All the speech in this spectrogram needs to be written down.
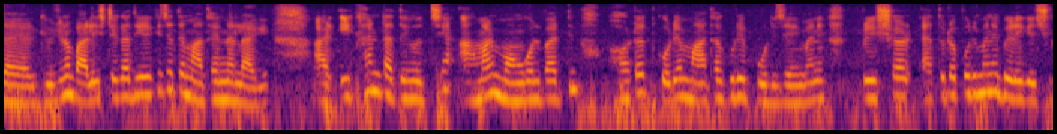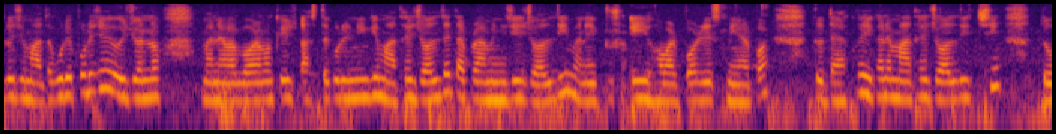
যায় আর কি। ওই জন্য বালিশ টেকা দিয়ে রেখে যাতে মাথায় না লাগে। আর এখানটাতে হচ্ছে আমার মঙ্গলবার দিন হঠাৎ করে মাথা ঘুরে পড়ে যায়। মানে প্রেশার এতটা পরিমাণে বেড়ে গেছিল যে মাথা ঘুরে পড়ে যায়, ওই জন্য মানে আমার বর আমাকে আস্তে করে নিয়ে গিয়ে মাথায় জল দেয়, তারপর আমি নিজেই জল দিই মানে একটু এই হওয়ার পর রেস্ট নেওয়ার পর। তো দেখো এখানে মাথায় জল দিচ্ছি, তো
